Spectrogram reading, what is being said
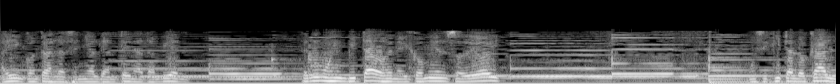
ahí encontrás la señal de antena también. Tenemos invitados en el comienzo de hoy, musiquita local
